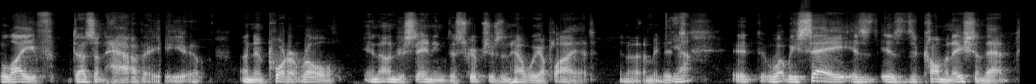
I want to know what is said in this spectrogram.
life doesn't have a uh, an important role in understanding the scriptures and how we apply it. You know, I mean, it's, yeah. it what we say is is the culmination of that.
